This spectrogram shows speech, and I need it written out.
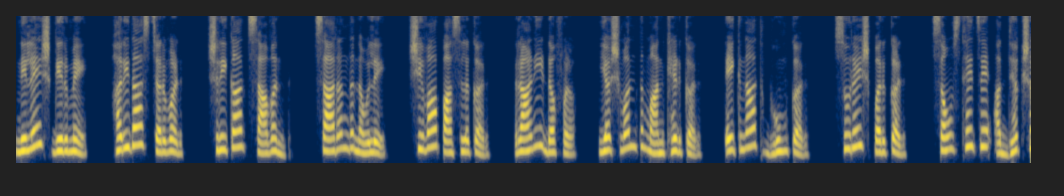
निलेश गिरमे हरिदास चरवड श्रीकांत सावंत सारंग नवले शिवा पासलकर राणी डफळ यशवंत मानखेडकर एकनाथ भूमकर सुरेश परकड संस्थेचे अध्यक्ष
